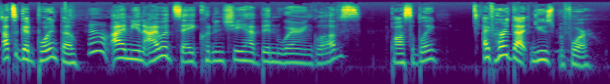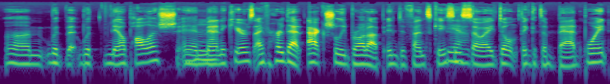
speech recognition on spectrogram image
That's a good point, though. No, I mean, I would say, couldn't she have been wearing gloves? Possibly. I've heard that used before um, with the, with nail polish and manicures. I've heard that actually brought up in defense cases, Yeah. so I don't think it's a bad point.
